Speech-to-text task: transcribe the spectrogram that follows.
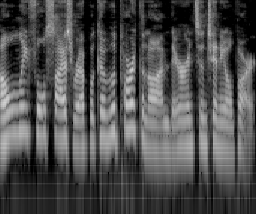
only full size replica of the Parthenon there in Centennial Park.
